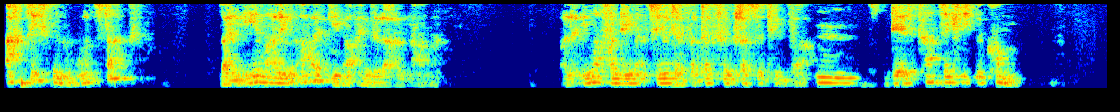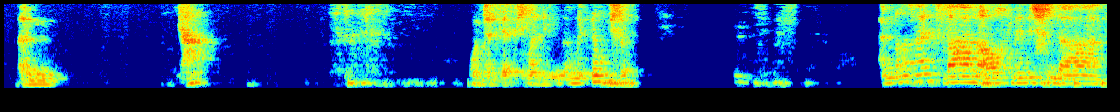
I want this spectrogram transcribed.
80. Geburtstag seinen ehemaligen Arbeitgeber eingeladen habe. Weil er immer von dem erzählt hat, was das für ein klasse Typ war. Mhm. Der ist tatsächlich gekommen. Ähm, ja. Und das werde ich mein Leben lang mit mir umschlagen. Mhm. Andererseits waren auch Menschen da,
